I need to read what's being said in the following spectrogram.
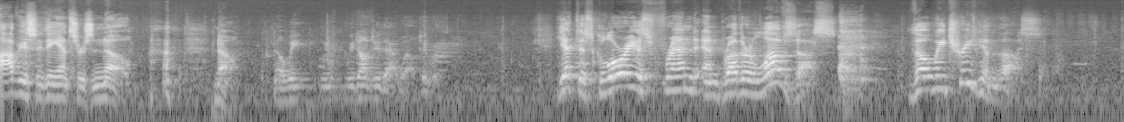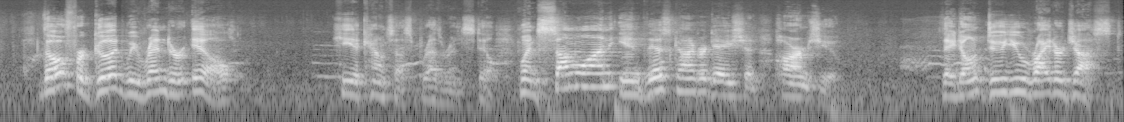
Obviously, the answer is no. no. No, we, we, we don't do that well, do we? Yet this glorious friend and brother loves us, though we treat him thus. Though for good we render ill, he accounts us brethren still. When someone in this congregation harms you, they don't do you right or just.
